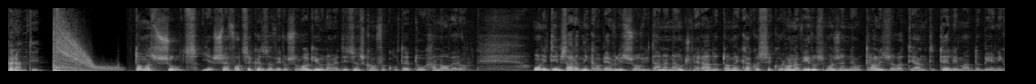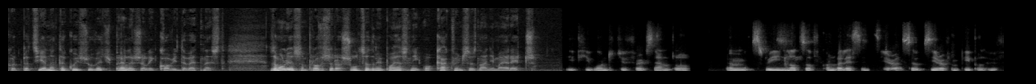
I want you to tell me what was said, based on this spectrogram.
Karantin. Thomas Schulz je šef odseka za virusologiju na Medicinskom fakultetu u Hanoveru. Oni tim saradnika objavili su ovih dana naučni rad o tome kako se koronavirus može neutralizovati antitelima dobijenih od pacijenata koji su već preležali COVID-19. Zamolio sam profesora Šulca da mi pojasni o kakvim saznanjima je reč. If you wanted to, for example, um, screen lots of convalescent sera, so sera from people who've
